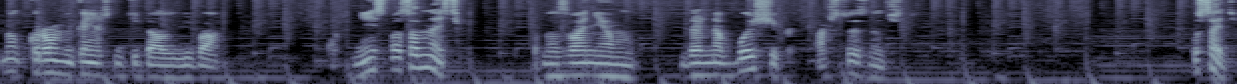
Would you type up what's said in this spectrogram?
ну кроме конечно тебя льва. Так, у меня есть способность под названием дальнобойщик а что значит? Кусать.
